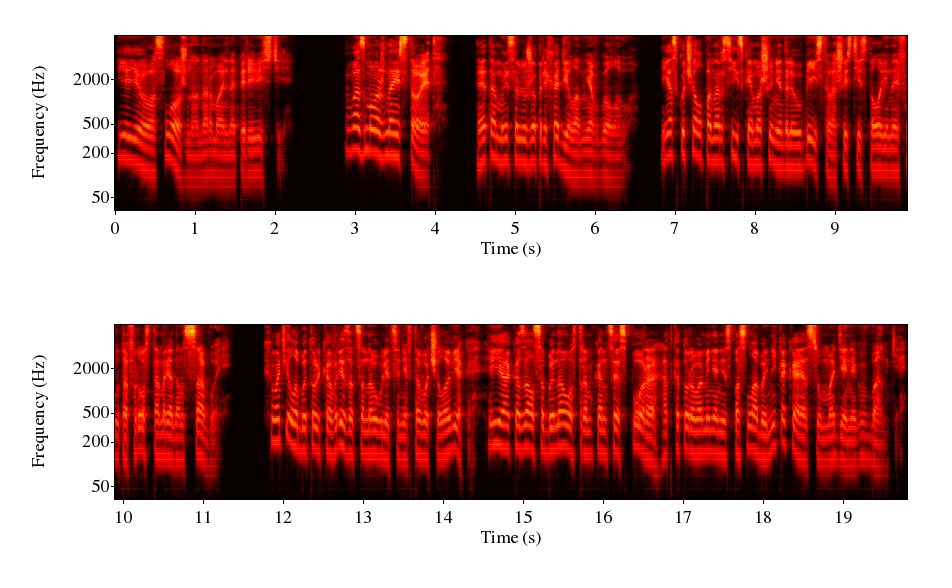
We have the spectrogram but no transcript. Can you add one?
Ее сложно нормально перевести. Возможно, и стоит. Эта мысль уже приходила мне в голову. Я скучал по нарсийской машине для убийства шести с половиной футов ростом рядом с собой. Хватило бы только врезаться на улице не в того человека, и я оказался бы на остром конце спора, от которого меня не спасла бы никакая сумма денег в банке.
